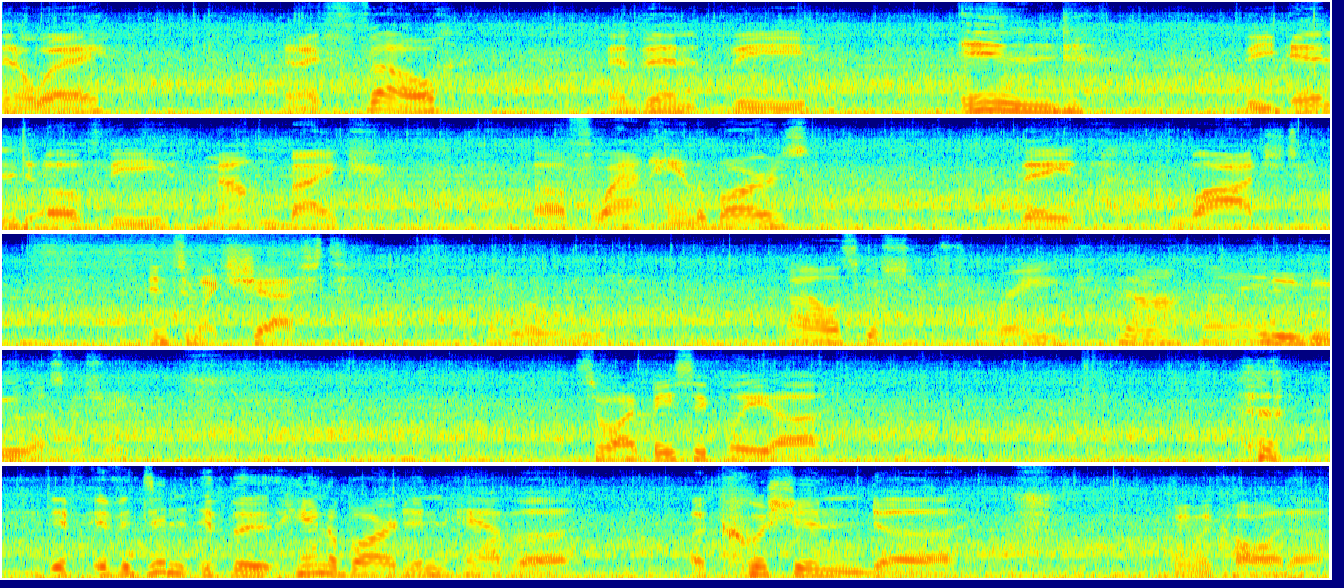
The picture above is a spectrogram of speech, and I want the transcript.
in a way, and I fell, and then the end the end of the mountain bike uh, flat handlebars, they lodged into my chest. Oh, let's go straight. Nah, let's go straight. So I basically, uh, if, if it didn't, if the handlebar didn't have a, a cushioned, uh, what do we call it, a,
